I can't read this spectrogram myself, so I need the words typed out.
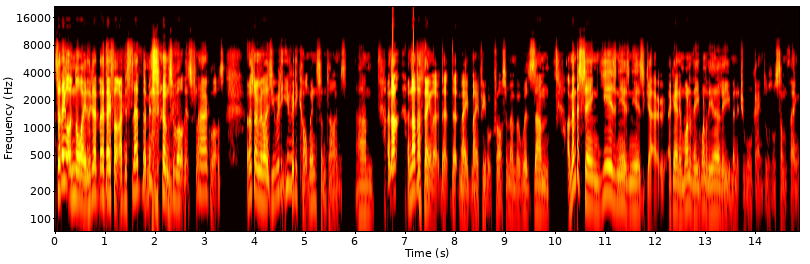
so they got annoyed. They, thought I misled them in terms of what this flag was. That's when I realised you really, you really can't win sometimes. Um, another, another thing that, that, that made made people cross. I remember was um, I remember seeing years and years and years ago, again in one of the one of the early miniature war games or, or something,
